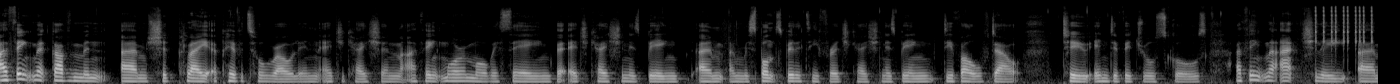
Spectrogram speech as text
I think that government um, should play a pivotal role in education. I think more and more we're seeing that education is being, um, and responsibility for education is being devolved out to individual schools, I think that actually um,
